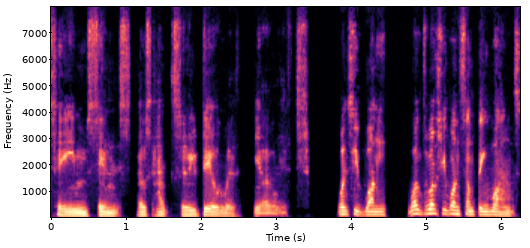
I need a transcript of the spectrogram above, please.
team since has had to deal with. You know, once you've won, once once you've won something once,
